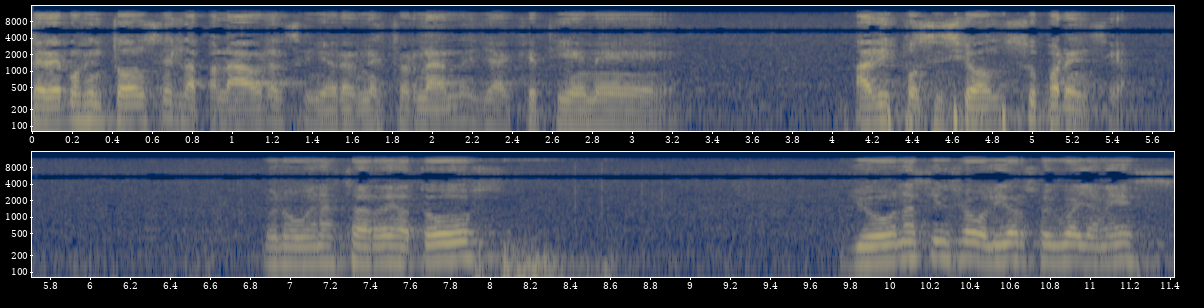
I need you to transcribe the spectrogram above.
Cedemos entonces la palabra al señor Ernesto Hernández, ya que tiene a disposición su ponencia. Bueno, buenas tardes a todos. Yo nací en Ciudad Bolívar, soy guayanés,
